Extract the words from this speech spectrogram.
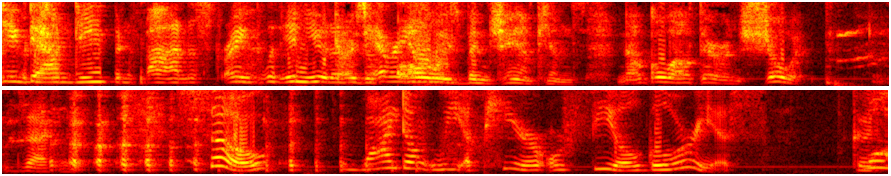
Dig down deep and find the strength within you to guys have carry always been champions. Now go out there and show it. Exactly. so, why don't we appear or feel glorious? Good Why?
